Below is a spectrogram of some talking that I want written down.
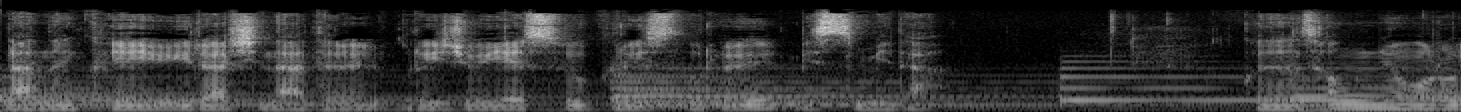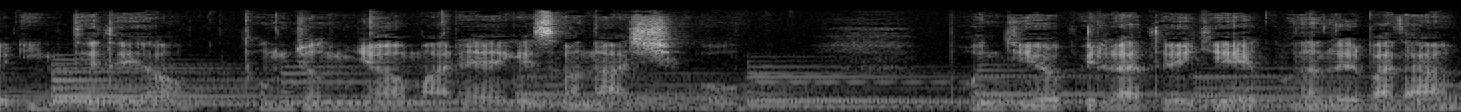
나는 그의 유일하신 아들 우리 주 예수 그리스도를 믿습니다. 그는 성령으로 잉태되어 동정녀 마리아에게서 나시고 본디오 빌라도에게 고난을 받아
